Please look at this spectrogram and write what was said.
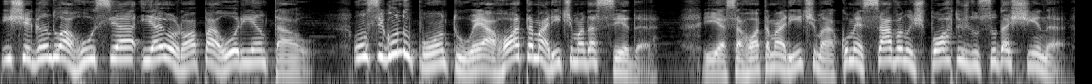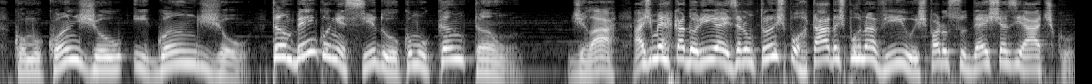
e chegando à Rússia e à Europa Oriental. Um segundo ponto é a Rota Marítima da Seda. E essa rota marítima começava nos portos do sul da China, como Quanzhou e Guangzhou, também conhecido como Cantão. De lá, as mercadorias eram transportadas por navios para o Sudeste Asiático,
